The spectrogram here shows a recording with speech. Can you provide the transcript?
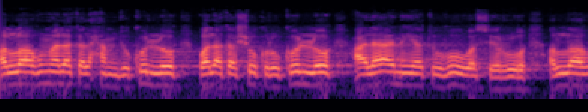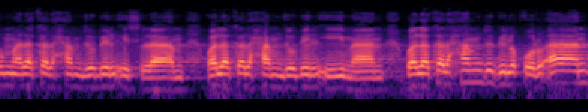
اللهم لك الحمد كله ولك الشكر كله علانيته وسره. اللهم لك الحمد بالإسلام ولك الحمد بالإيمان ولك الحمد بالقرآن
